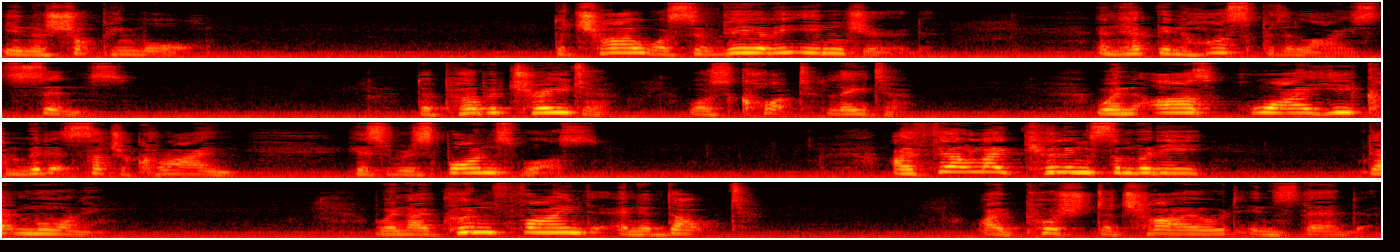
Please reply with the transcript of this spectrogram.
in a shopping mall. The child was severely injured and had been hospitalized since. The perpetrator was caught later. When asked why he committed such a crime, his response was, I felt like killing somebody that morning. When I couldn't find an adult, I pushed the child instead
